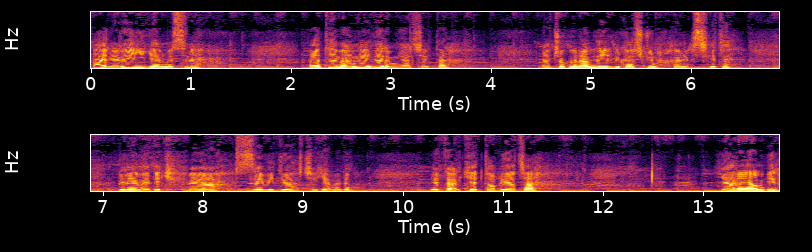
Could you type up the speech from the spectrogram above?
her yere iyi gelmesini ben temenni ederim gerçekten. Ya çok önemli değil birkaç gün hani bisiklete binemedik veya size video çekemedim. Yeter ki tabiata yarayan bir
